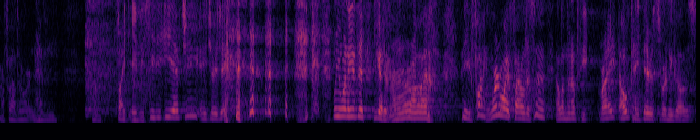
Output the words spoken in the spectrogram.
Our Father who art in heaven it's like A, B, C, D, E, F, G, H, I, J. when you want to get there, you got to, and you're finding, where do I file this? Element of P, right? Okay, there's where it goes.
